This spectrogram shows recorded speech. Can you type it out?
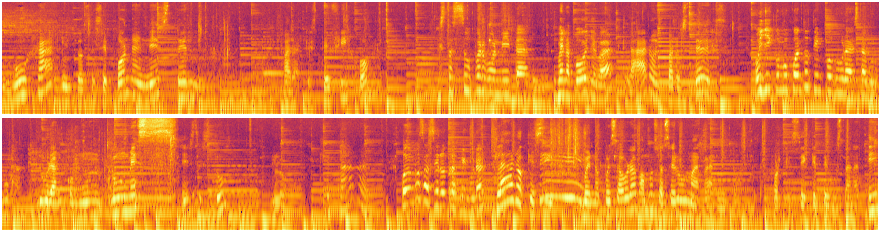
Burbuja, entonces se pone en este para que esté fijo. Está súper bonita. ¿Me la puedo llevar? Claro, es para ustedes. Oye, ¿y cómo cuánto tiempo dura esta burbuja? Duran como un, mes. Este es tú. ¿Qué tal? ¿Podemos hacer otra figura? Claro que sí. Bueno, pues ahora vamos a hacer un marranito, porque sé que te gustan a ti.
